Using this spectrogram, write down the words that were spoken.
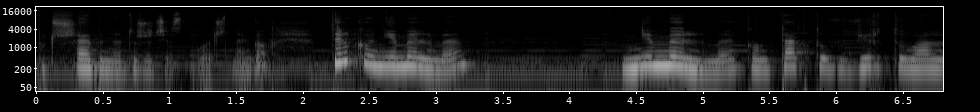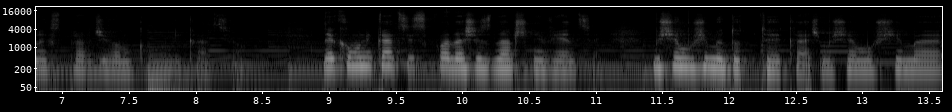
potrzebny do życia społecznego. Tylko nie mylmy, nie mylmy kontaktów wirtualnych z prawdziwą komunikacją. Na komunikacji składa się znacznie więcej. My się musimy dotykać, my się musimy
